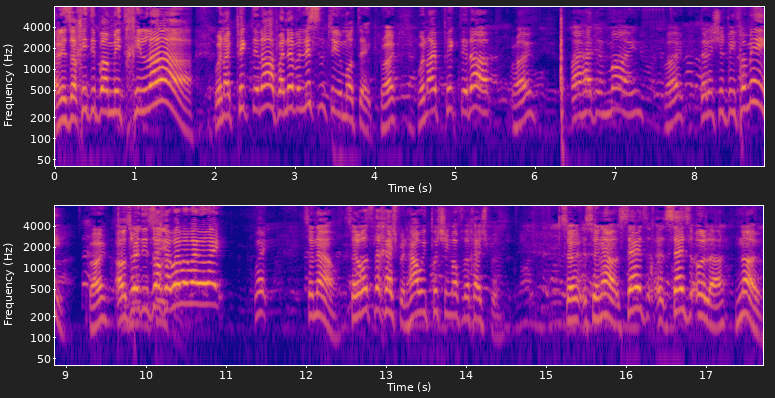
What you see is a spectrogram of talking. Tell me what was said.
Ani zachitiba mitchila. When I picked it up, I never listened to you, Motek, right? When I picked it up, right, I had in mind, right, that it should be for me, right? I was already zocher. Wait, wait, wait, wait, wait, wait. So now, so what's the cheshbon? How are we pushing off the cheshbon? So, so now says says Ula, no.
